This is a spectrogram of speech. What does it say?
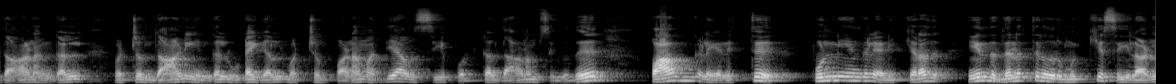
தானங்கள் மற்றும் தானியங்கள் உடைகள் மற்றும் பணம் அத்தியாவசிய பொருட்கள் தானம் செய்வது பாவங்களை அளித்து புண்ணியங்களை அளிக்கிறது இந்த தினத்தில் ஒரு முக்கிய செயலான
